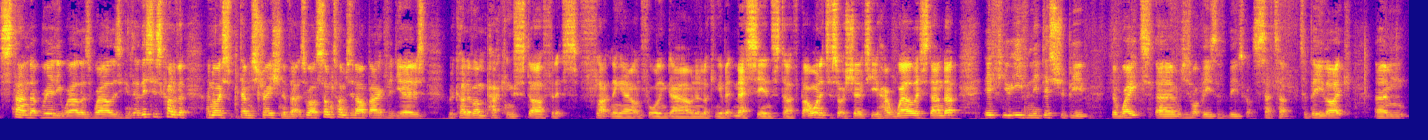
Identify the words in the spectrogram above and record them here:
stand up really well as well as you can see. This is kind of a, a nice demonstration of that as well. Sometimes in our bag videos we're kind of unpacking stuff and it's flattening out and falling down and looking a bit messy and stuff. But I wanted to sort of show to you how well they stand up if you evenly distribute the weight, uh, which is what these these got set up to be like. Um,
